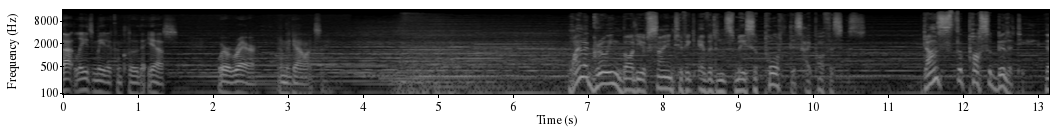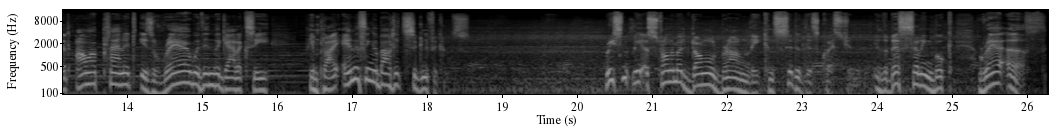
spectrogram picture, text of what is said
that leads me to conclude that yes, we're rare in the galaxy. While a growing body of scientific evidence may support this hypothesis, does the possibility that our planet is rare within the galaxy imply anything about its significance? Recently, astronomer Donald Brownlee considered this question in the best-selling book Rare Earth,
